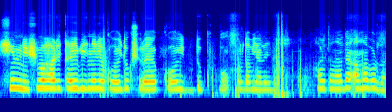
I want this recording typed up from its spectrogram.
Şimdi şu haritayı biz nereye koyduk? Şuraya koyduk. Bu burada bir yerdeydi. Harita nerede? Aha burada.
